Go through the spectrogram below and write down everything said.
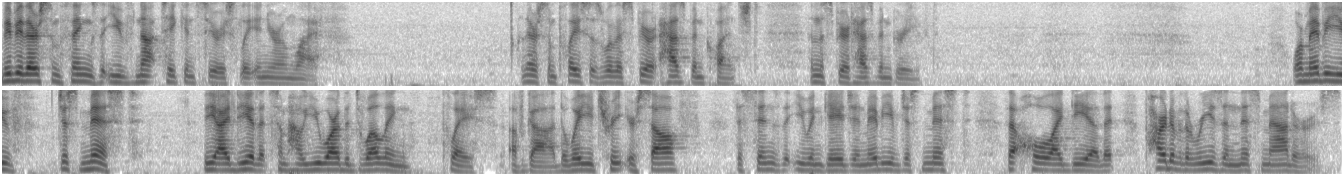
Maybe there's some things that you've not taken seriously in your own life. There are some places where the Spirit has been quenched and the Spirit has been grieved. Or maybe you've just missed the idea that somehow you are the dwelling place of God, the way you treat yourself, the sins that you engage in. Maybe you've just missed that whole idea that part of the reason this matters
